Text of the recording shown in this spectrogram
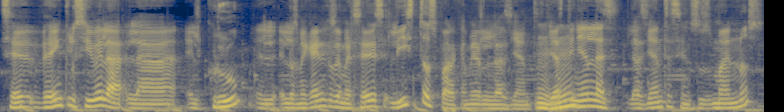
Se ve inclusive la, la- el crew, el- los mecánicos de Mercedes, listos para cambiarle las llantas. Ya tenían las, las llantas en sus manos.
